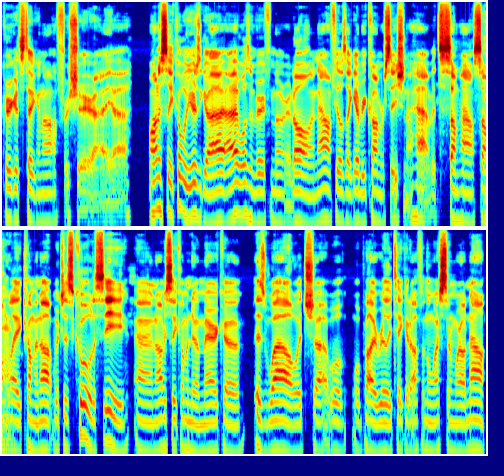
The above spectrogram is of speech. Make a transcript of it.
cricket's taking off for sure. I uh, honestly, a couple years ago, I, I, wasn't very familiar at all, and now it feels like every conversation I have, it's somehow, some way coming up, which is cool to see. And obviously, coming to America as well, which uh, will will probably really take it off in the Western world. Now,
